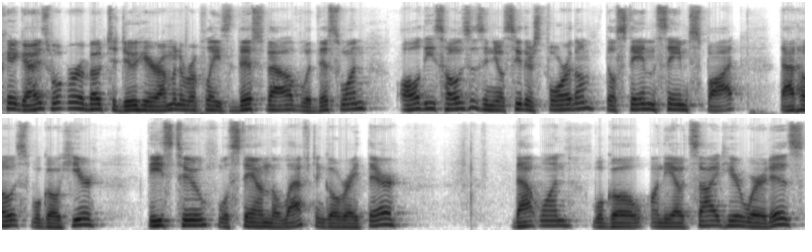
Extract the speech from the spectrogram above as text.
Okay guys, what we're about to do here, I'm going to replace this valve with this one. All these hoses, and you'll see there's four of them, they'll stay in the same spot. That hose will go here. These two will stay on the left and go right there. That one will go on the outside here where it is.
